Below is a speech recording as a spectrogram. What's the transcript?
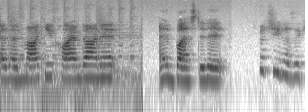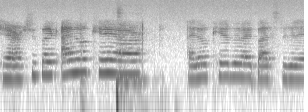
and then Maki climbed on it and busted it. But she doesn't care. She's like, I don't care. I don't care that I busted it.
